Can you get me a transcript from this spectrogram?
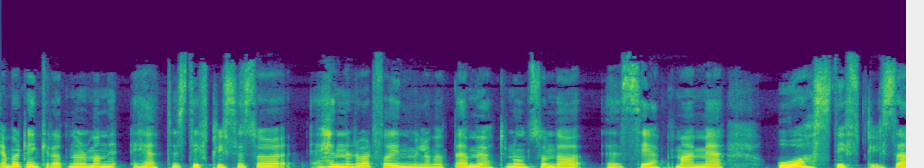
jeg bare tenker at Når man heter stiftelse, så hender det i hvert fall innimellom at jeg møter noen som da eh, ser på meg med 'å, stiftelse'.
